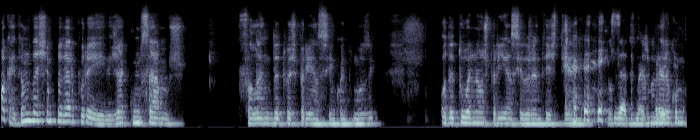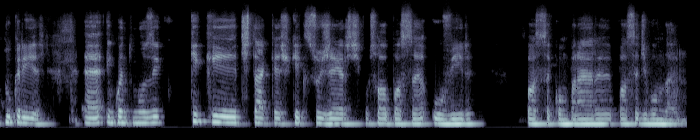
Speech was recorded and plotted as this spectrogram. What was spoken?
Ok, então deixa-me pegar por aí. Já começámos falando da tua experiência enquanto músico ou da tua não experiência durante este ano, Exato, da maneira como tu querias, uh, enquanto músico, que que destacas, o que é que sugeres que o pessoal possa ouvir, possa comprar, possa desbundar?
